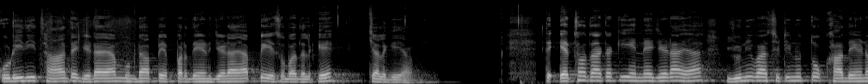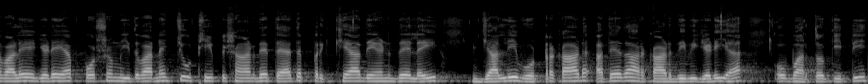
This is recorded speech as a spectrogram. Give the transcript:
ਕੁੜੀ ਦੀ ਥਾਂ ਤੇ ਜਿਹੜਾ ਆ ਮੁੰਡਾ ਪੇਪਰ ਦੇਣ ਜਿਹੜਾ ਆ ਭੇਸ ਬਦਲ ਕੇ ਚਲ ਗਿਆ। ਤੇ ਇੱਥੋਂ ਤੱਕ ਕਿ ਇਹਨੇ ਜਿਹੜਾ ਆ ਯੂਨੀਵਰਸਿਟੀ ਨੂੰ ਧੋਖਾ ਦੇਣ ਵਾਲੇ ਜਿਹੜੇ ਆ ਪੁਰਸ਼ ਉਮੀਦਵਾਰ ਨੇ ਝੂਠੀ ਪਛਾਣ ਦੇ ਤਹਿਤ ਪ੍ਰੀਖਿਆ ਦੇਣ ਦੇ ਲਈ ਜਾਲੀ ਵੋਟਰ ਕਾਰਡ ਅਤੇ ਆਧਾਰ ਕਾਰਡ ਦੀ ਵੀ ਜਿਹੜੀ ਆ ਉਹ ਵਰਤੋਂ ਕੀਤੀ।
